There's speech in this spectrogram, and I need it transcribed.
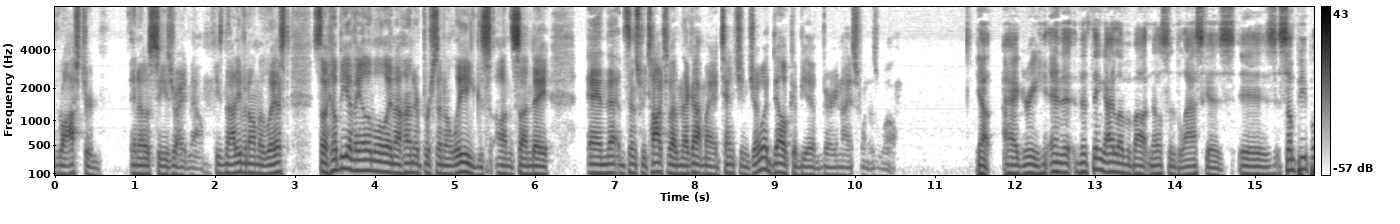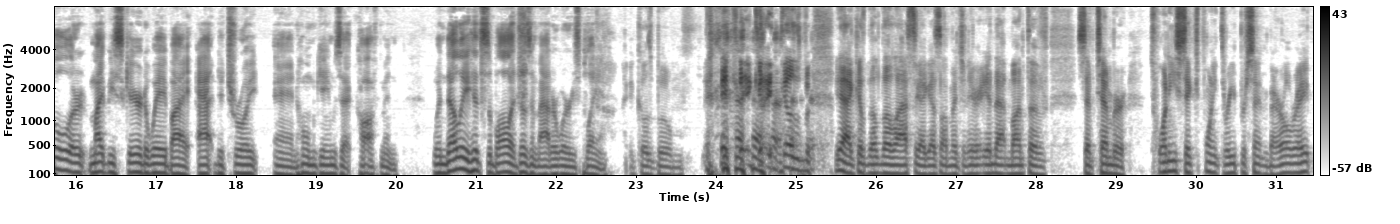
rostered in OCs right now. He's not even on the list. So he'll be available in 100% of leagues on Sunday. And that, since we talked about him, that got my attention. Jo Adell could be a very nice one as well. Yeah, I agree. And the, the thing I love about Nelson Velazquez is some people are might be scared away by at Detroit and home games at Kauffman. When Nelly hits the ball, it doesn't matter where he's playing it goes boom. it goes, yeah, because the, the last thing I guess I'll mention here in that month of September, 26.3% barrel rate,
